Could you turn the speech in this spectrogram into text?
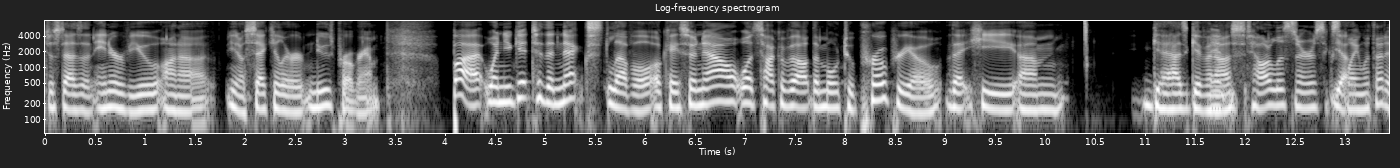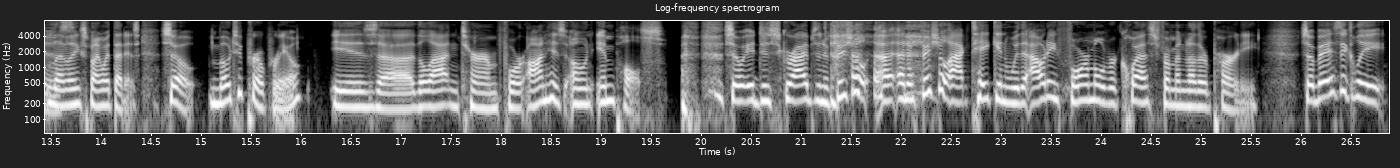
just as an interview on a you know secular news program. But when you get to the next level, okay, so now let's talk about the motu proprio that he um, has given And us. Tell our listeners, explain what that is. Let me explain what that is. So, motu proprio is uh, the Latin term for on his own impulse. so it describes an official uh, an official act taken without a formal request from another party. So basically,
